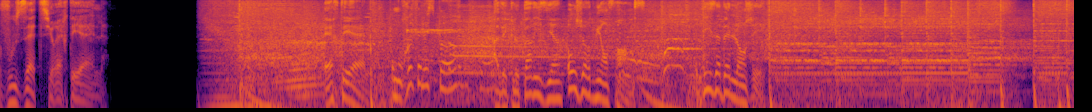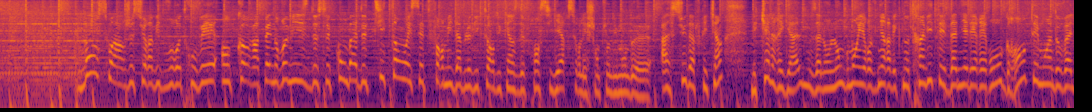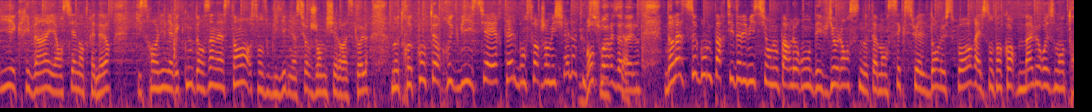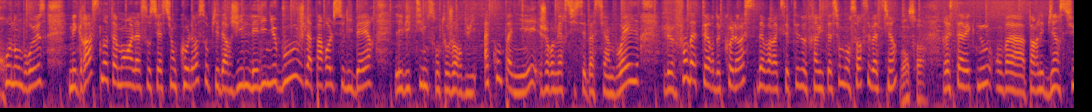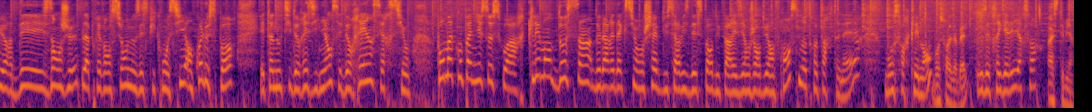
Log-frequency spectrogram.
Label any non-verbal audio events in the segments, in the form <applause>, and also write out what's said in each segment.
vous êtes sur RTL. RTL. On refait le sport avec le Parisien aujourd'hui en France. Isabelle Langer. Bonsoir, je suis ravie de vous retrouver. Encore à peine remise de ce combat de titans et cette formidable victoire du 15 de France hier sur les champions du monde euh, à sud-africains. Mais quel régal Nous allons longuement y revenir avec notre invité Daniel Herrero, grand témoin d'Ovalie, écrivain et ancien entraîneur, qui sera en ligne avec nous dans un instant. Sans oublier bien sûr Jean-Michel Rascol, notre compteur rugby ici à RTL. Bonsoir Jean-Michel. Bonsoir Isabelle. Dans la seconde partie de l'émission, nous parlerons des violences, notamment sexuelles, dans le sport. Elles sont encore malheureusement trop nombreuses. Mais grâce notamment à l'association Colosse au pied d'argile, les lignes bougent, la parole se libère. Les victimes sont aujourd'hui accompagnées. Je remercie Sébastien Bouey, le fondateur de Colosse, d'avoir accepté notre invitation. Bonsoir Sébastien. Bonsoir. Restez avec nous. On va parler bien sûr des enjeux de la prévention. Nous expliquerons aussi en quoi le sport est un outil de résilience et de réinsertion. Pour m'accompagner ce soir, Clément Dossin de la rédaction en chef du service des sports du Parisien aujourd'hui en France, notre partenaire. Bonsoir Clément. Bonsoir Isabelle. Vous êtes régalé hier soir? Ah, c'était bien.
